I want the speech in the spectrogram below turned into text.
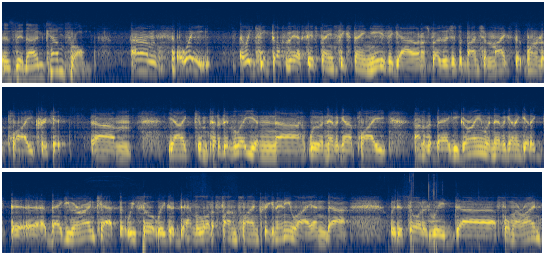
as they're known, come from? Um, we we kicked off about 15, 16 years ago, and I suppose it was just a bunch of mates that wanted to play cricket, um, you know, competitively, and uh, we were never going to play under the baggy green. We're never going to get a, a baggy maroon cap, but we thought we could have a lot of fun playing cricket anyway, and uh, we decided we'd uh, form our own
